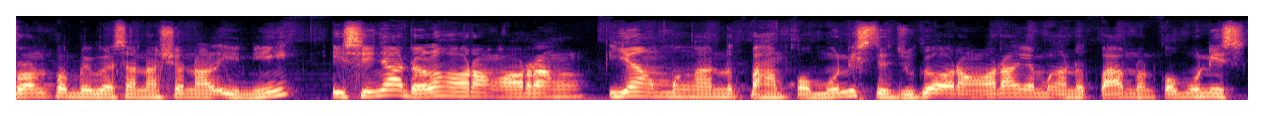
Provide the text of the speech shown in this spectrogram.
Front Pembebasan Nasional ini isinya adalah orang-orang yang menganut paham komunis dan juga orang-orang yang menganut paham non-komunis.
